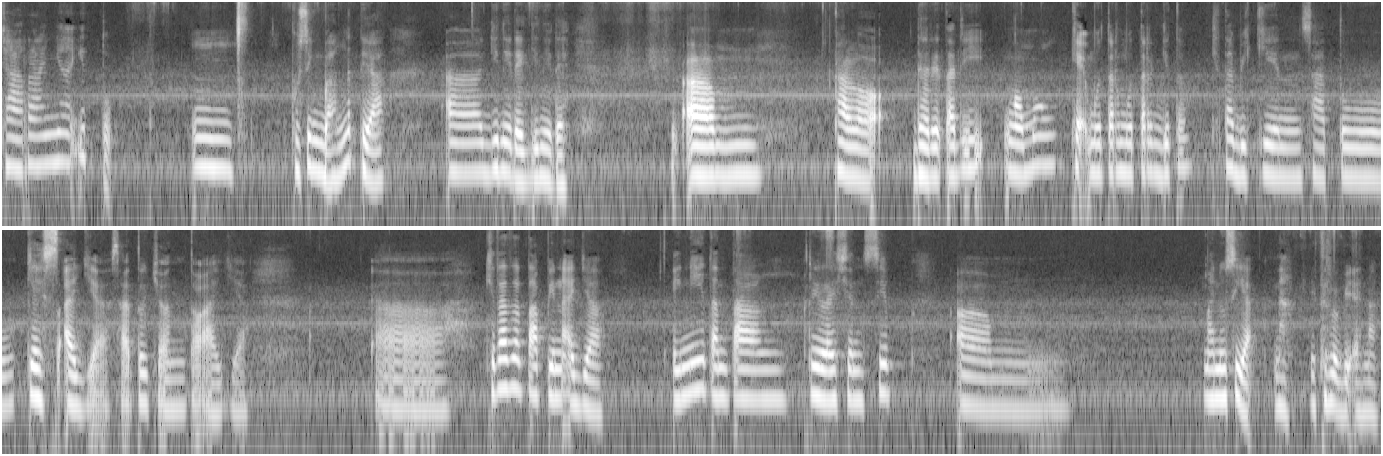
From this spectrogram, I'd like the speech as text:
caranya itu. Hmm, pusing banget ya. Uh, gini deh, gini deh. Um, kalau dari tadi ngomong kayak muter-muter gitu, kita bikin satu case aja, satu contoh aja. Uh, kita tetapin aja ini tentang relationship um, manusia. Nah, itu lebih enak.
